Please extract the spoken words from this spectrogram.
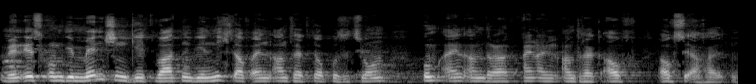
Wenn es um die Menschen geht, warten wir nicht auf einen Antrag der Opposition, um einen Antrag, einen Antrag aufzuerhalten.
